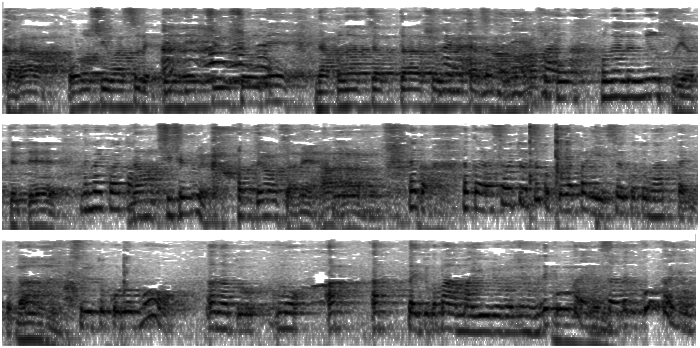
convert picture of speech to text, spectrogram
から降ろし忘れて熱中症で亡くなっちゃった障害者さんはあそこ、はいこの間ニュースやってて名前変えた。の施設名変わってましたね。あなんかだからそういうとちょっとこうやっぱりそういうことがあったりとかするところも、あのあともうああったりとかまあまあ有料老人ホーム。で今回のさだから今回の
